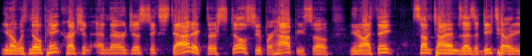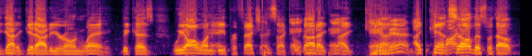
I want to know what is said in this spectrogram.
you know, with no paint correction, and they're just ecstatic. They're still super happy. So, you know, I think sometimes as a detailer, you got to get out of your own way because we all want to be perfection. It's like, oh God, I, I can't, Amen. I can't sell this without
